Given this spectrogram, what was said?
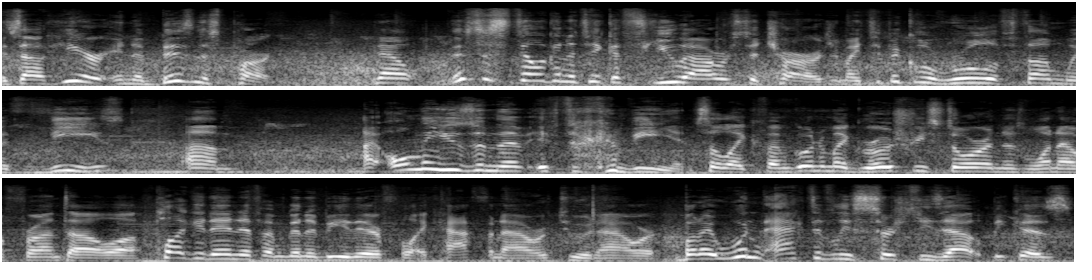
it's out here in a business park. Now, this is still gonna take a few hours to charge, and my typical rule of thumb with these, um, I only use them if they're convenient. So like if I'm going to my grocery store and there's one out front, I'll uh, plug it in if I'm gonna be there for like half an hour to an hour. But I wouldn't actively search these out because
